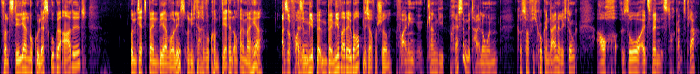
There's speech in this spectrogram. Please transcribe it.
von Stelian Mokulescu geadelt und jetzt bei den BR Volleys und ich dachte, wo kommt der denn auf einmal her? Also vor Also allen mir, Dingen, bei, bei mir war der überhaupt nicht auf dem Schirm. vor allen Dingen klangen die Pressemitteilungen, Christoph, ich gucke in deine Richtung, auch so, als wenn, ist doch ganz klar,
